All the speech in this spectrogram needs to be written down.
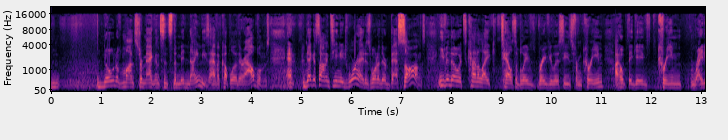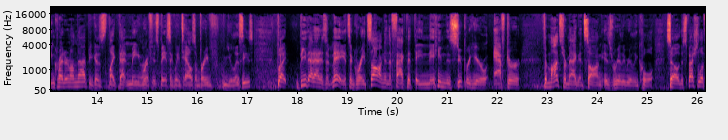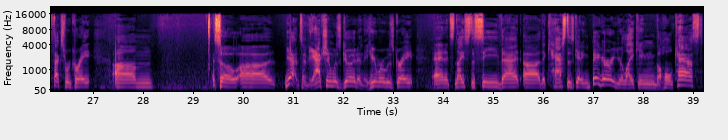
known of Monster Magnet since the mid 90s. I have a couple of their albums. And Negasonic Teenage Warhead is one of their best songs. Even though it's kind of like Tales of Brave, Brave Ulysses from Cream. I hope they gave Cream writing credit on that because like that main riff is basically Tales of Brave Ulysses. But be that as it may, it's a great song. And the fact that they named this superhero after the Monster Magnet song is really, really cool. So the special effects were great. Um, so uh, yeah, so the action was good and the humor was great, and it's nice to see that uh, the cast is getting bigger. You're liking the whole cast,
